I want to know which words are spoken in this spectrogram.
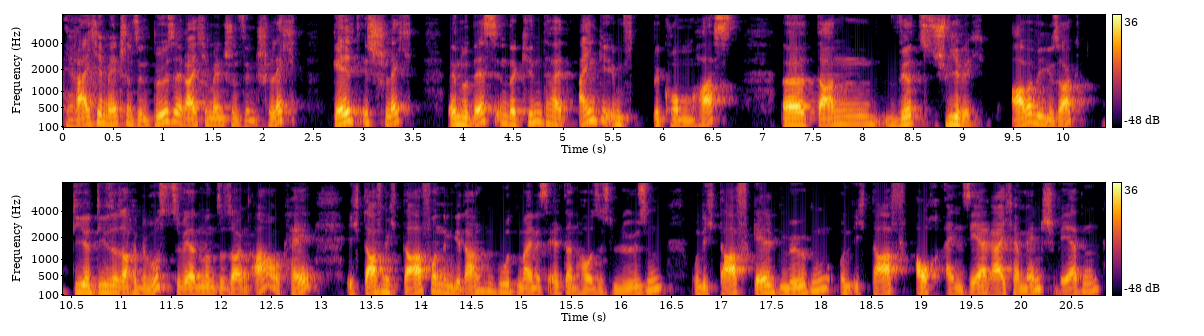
reiche Menschen sind böse, reiche Menschen sind schlecht, Geld ist schlecht, wenn du das in der Kindheit eingeimpft bekommen hast, äh, dann wird's schwierig. Aber wie gesagt, dir dieser Sache bewusst zu werden und zu sagen, ah, okay, ich darf mich da von dem Gedankengut meines Elternhauses lösen und ich darf Geld mögen und ich darf auch ein sehr reicher Mensch werden,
